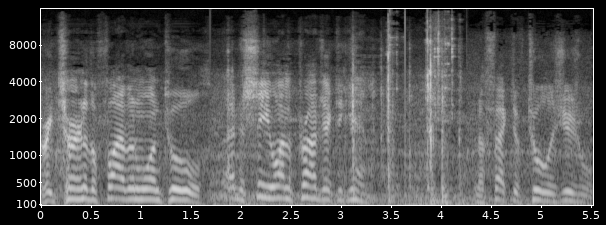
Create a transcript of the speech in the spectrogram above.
Return to the 5-in-1 tool. Glad to see you on the project again. An effective tool as usual.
